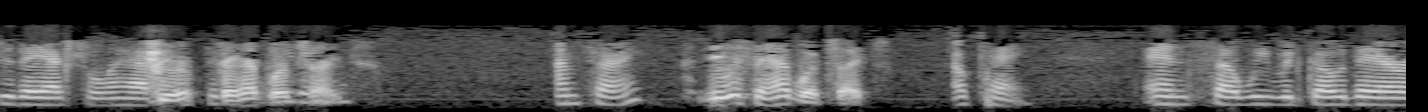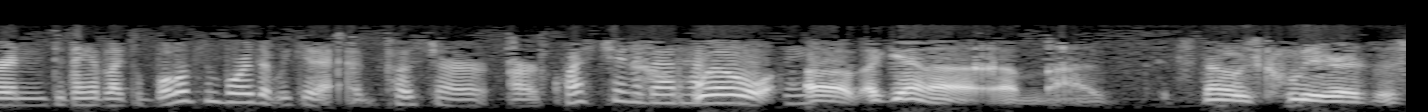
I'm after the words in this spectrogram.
Do they actually have? Sure, they have meetings? websites. I'm sorry. Yes, they have websites. Okay. And so we would go there, and do they have like a bulletin board that we could uh, post our, our question about how? Well, to do things? uh, again, uh, um, it's not always clear. It's,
